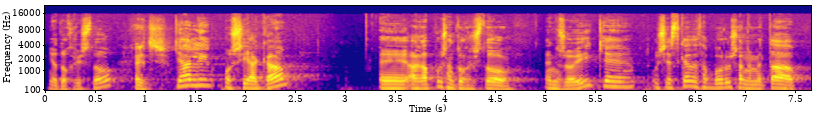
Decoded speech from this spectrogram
για τον Χριστό Έτσι. και άλλοι οσιακά ε, αγαπούσαν τον Χριστό εν ζωή και ουσιαστικά δεν θα μπορούσαν μετά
